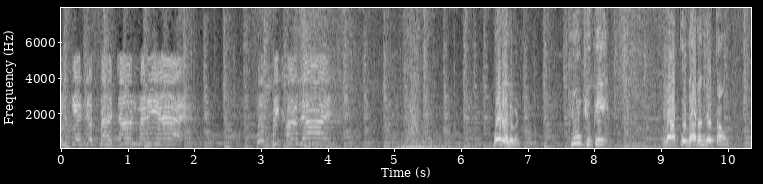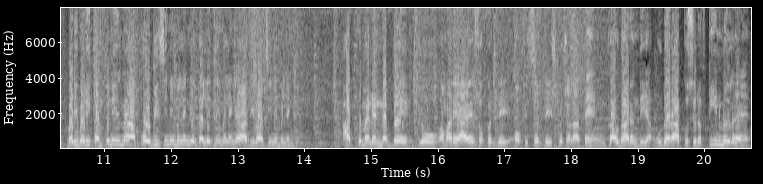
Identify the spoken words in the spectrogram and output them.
उनकी जो पहचान बनी है, वो बिखर जाए। वो रेलेवेंट क्यों? क्योंकि मैं आपको उदाहरण देता हूँ। बड़ी बड़ी कंपनीज़ में आपको ओबीसी नहीं मिलेंगे, दलित नहीं मिलेंगे, आदिवासी नहीं मिलेंगे। आपको मैंने 90 जो हमारे आई ऑफिसर देश को चलाते हैं, उनका उदाहरण दिया। उधर आपको सिर्फ़ तीन मिल रहे हैं।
